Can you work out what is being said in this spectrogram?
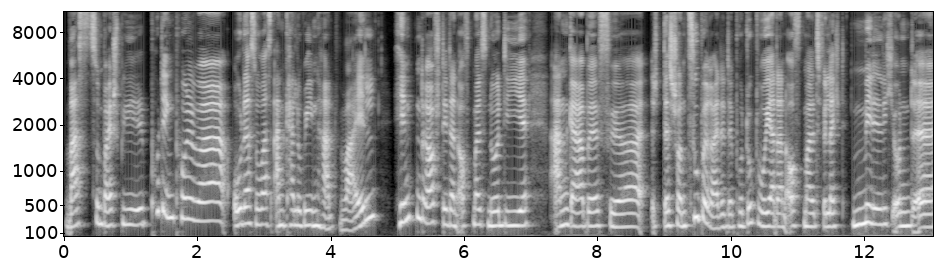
was zum Beispiel Puddingpulver oder sowas an Kalorien hat, weil Hinten drauf steht dann oftmals nur die Angabe für das schon zubereitete Produkt, wo ja dann oftmals vielleicht Milch und äh,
